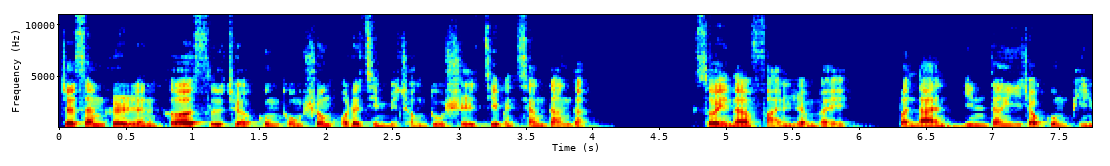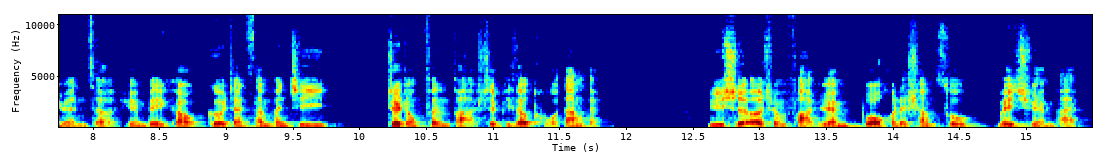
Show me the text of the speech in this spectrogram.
这三个人和死者共同生活的紧密程度是基本相当的，所以呢，法院认为本案应当依照公平原则，原被告各占三分之一，这种分法是比较妥当的。于是，二审法院驳回了上诉，维持原判。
